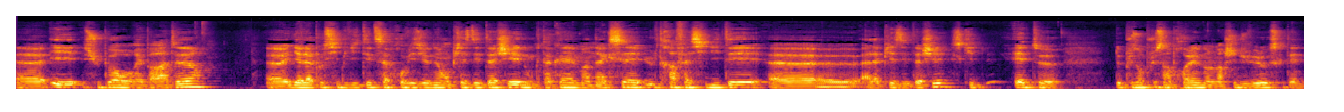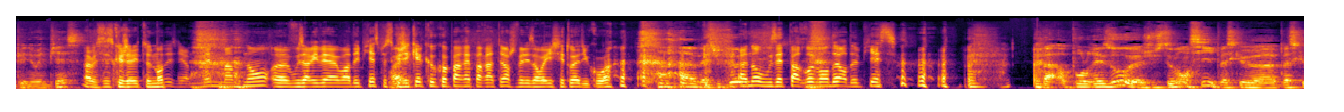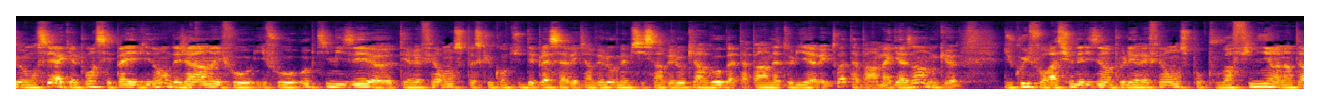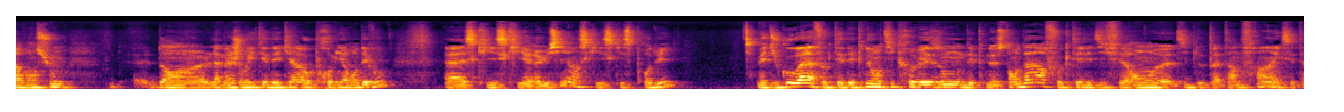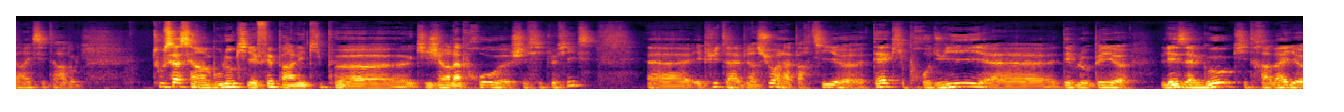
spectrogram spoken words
euh, et support aux réparateurs. Il y a la possibilité de s'approvisionner en pièces détachées, donc tu as quand même un accès ultra facilité à la pièce détachée, ce qui est de plus en plus un problème dans le marché du vélo parce que tu as une pénurie de pièces. Ah, c'est ce que j'allais te demander. Même maintenant, euh, vous arrivez à avoir des pièces parce que j'ai quelques copains réparateurs, je vais les envoyer chez toi du coup. ah, bah, tu peux. ah non, vous n'êtes pas revendeur de pièces. bah, pour le réseau, euh, justement, si, parce que euh, parce qu'on sait à quel point c'est pas évident. Déjà, hein, il faut il faut optimiser tes références parce que quand tu te déplaces avec un vélo, même si c'est un vélo cargo, bah t'as pas un atelier avec toi, t'as pas un magasin, donc du coup il faut rationaliser un peu les références pour pouvoir finir l'intervention dans la majorité des cas au premier rendez-vous, euh, ce, qui, ce qui est réussi, hein, ce, qui, ce qui se produit. Mais du coup, voilà, faut que tu des pneus anti-crevaison, des pneus standards, faut que tu les différents euh, types de patins de frein, etc. etc. Donc, tout ça, c'est un boulot qui est fait par l'équipe euh, qui gère la pro chez Cyclofix. et puis, tu as bien sûr la partie tech, produit, développer les algos qui travaillent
